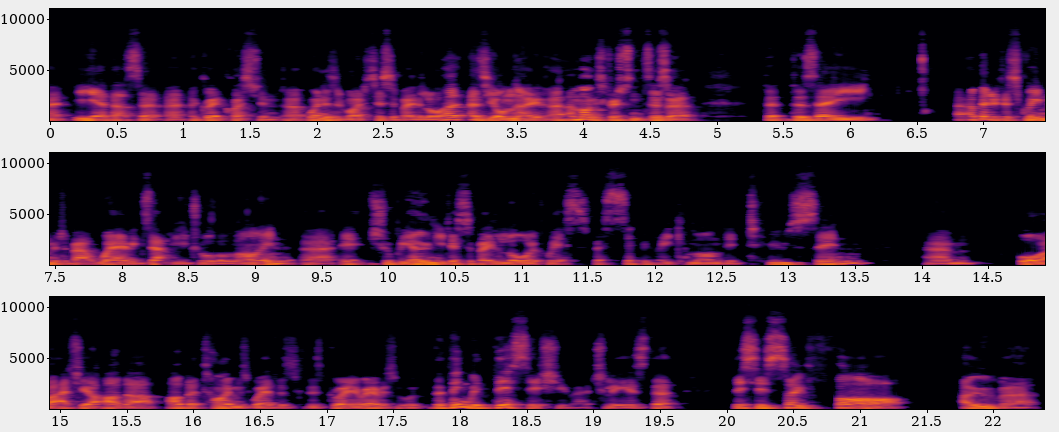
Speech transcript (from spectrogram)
Uh, yeah, that's a, a great question. Uh, when is it right to disobey the law? As you'll know, uh, amongst Christians, there's a there's a a bit of disagreement about where exactly you draw the line. Uh, it, should we only disobey the law if we're specifically commanded to sin, um, or actually are there other times where there's there's grey areas? The thing with this issue actually is that this is so far over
